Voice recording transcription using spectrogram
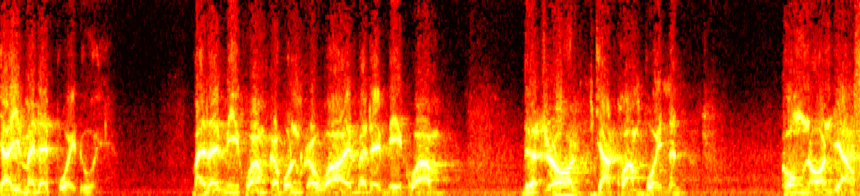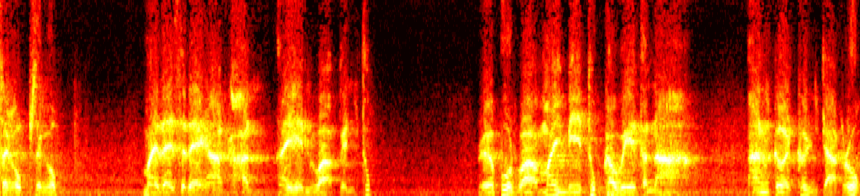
ใจไม่ได้ป่วยด้วย ไม่ได้มีความกระบนกระวาย ไม่ได้มีความเดือดร้อนจากความป่วยนั้น คงนอนอย่างสงบสงบ ไม่ได้แสดงอาการให้เห็นว่าเป็นทุกข์ หรือพูดว่าไม่มีทุกขเวทนา อันเกิดขึ้นจากโรค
